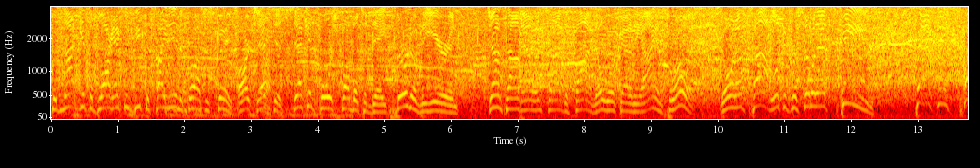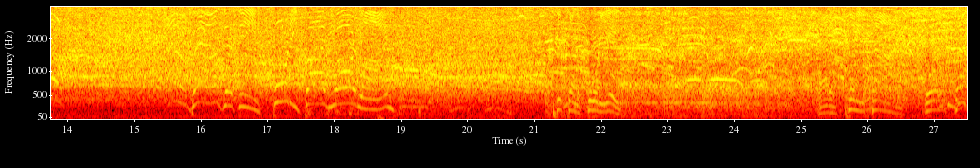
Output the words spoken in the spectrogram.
Could not get the block. Actually beat the tight end across his face. Arch, that's his second forced fumble today, third of the year. And John Tom now inside the five. They'll work out of the eye and throw it. Going up top, looking for some of that speed. Pass is caught. Out of bounds at the 45-yard line. Six on the 48. Adams, plenty of time. Going up top,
